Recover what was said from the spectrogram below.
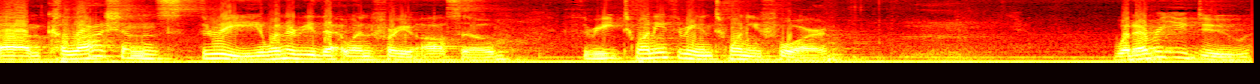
Um, Colossians 3, I want to read that one for you also. 3 23 and 24. Whatever you do,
